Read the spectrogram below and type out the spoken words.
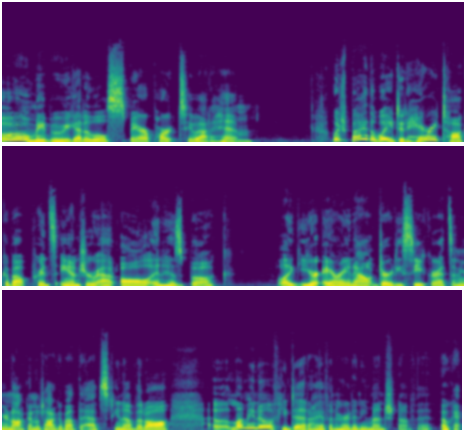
Ooh, maybe we get a little spare part two out of him. Which, by the way, did Harry talk about Prince Andrew at all in his book? Like, you're airing out dirty secrets and you're not going to talk about the Epstein of it all? Uh, let me know if you did. I haven't heard any mention of it. Okay.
